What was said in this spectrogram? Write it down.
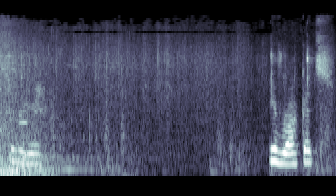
it's over here. You have rockets?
